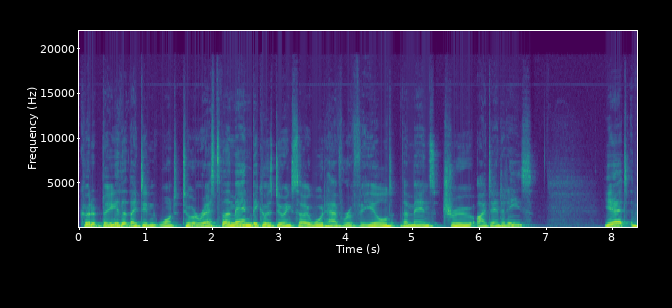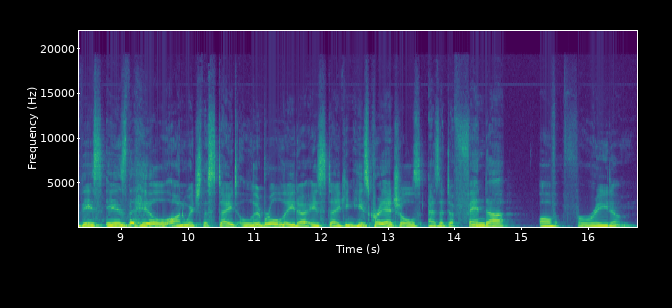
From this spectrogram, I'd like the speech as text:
Could it be that they didn't want to arrest the men because doing so would have revealed the men's true identities? Yet this is the hill on which the state Liberal leader is staking his credentials as a defender of freedom.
